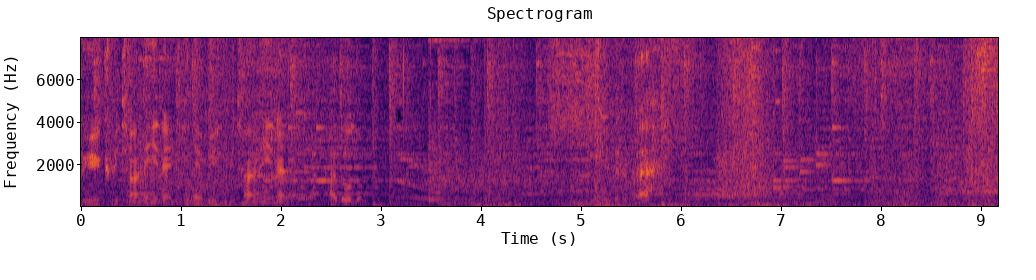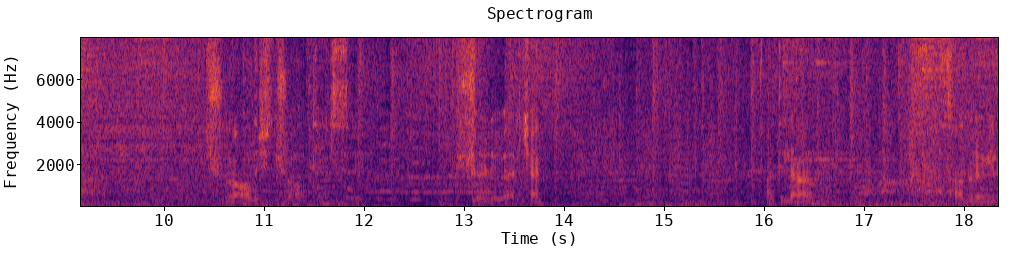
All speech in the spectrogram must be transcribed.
Büyük bir tane yine. Yine büyük bir tane yine. Hadi oğlum. İndir be. Şunu al işte şu 6x'i. Şöyle bir erken. Hadi lan. Sanırım yine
